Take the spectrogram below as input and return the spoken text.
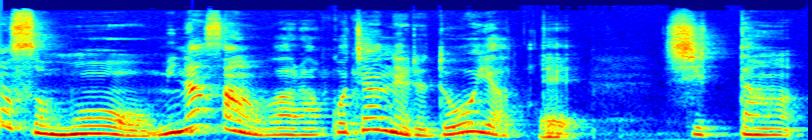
もそも皆さんはラッコチャンネルどうやって知ったん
